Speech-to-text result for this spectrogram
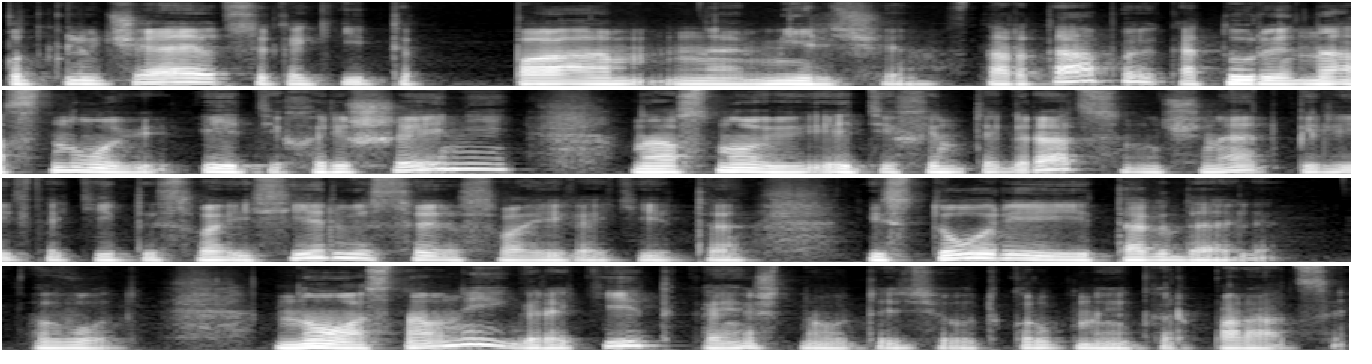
подключаются какие-то помельче стартапы, которые на основе этих решений, на основе этих интеграций начинают пилить какие-то свои сервисы, свои какие-то истории и так далее. Вот. Но основные игроки это, конечно, вот эти вот крупные корпорации.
